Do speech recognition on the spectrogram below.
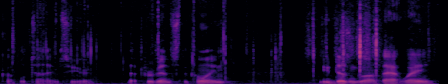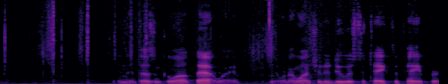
a couple times here, that prevents the coin. It doesn't go out that way, and it doesn't go out that way. Now, what I want you to do is to take the paper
